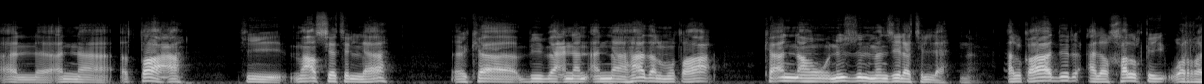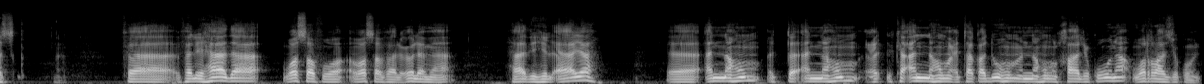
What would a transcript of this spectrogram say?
أن الطاعة في معصية الله بمعنى أن هذا المطاع كأنه نزل منزلة الله. نعم. القادر على الخلق والرزق. نعم. فلهذا وصفوا وصف العلماء هذه الآية آه، أنهم أنهم كأنهم اعتقدوهم أنهم الخالقون والرازقون.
